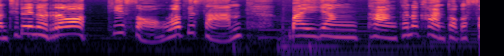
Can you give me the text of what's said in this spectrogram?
รที่ได้ในรอบที่ 2 รอบที่ 3 ไปยังทางธนาคารทกส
